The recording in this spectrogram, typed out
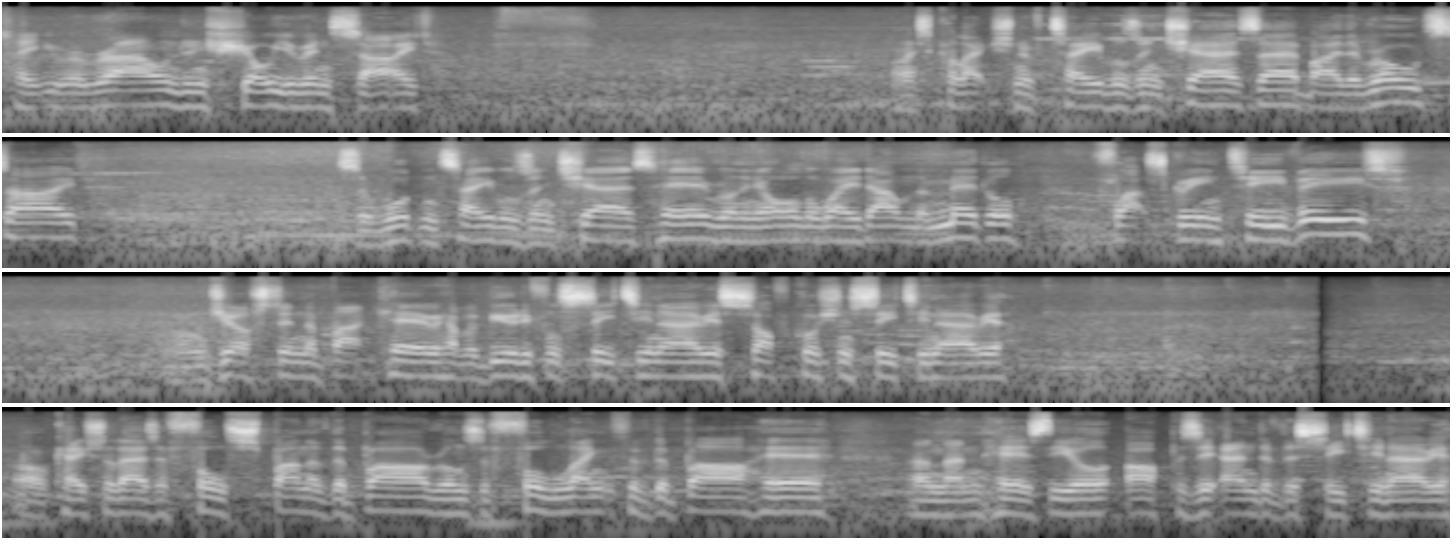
Take you around and show you inside. Nice collection of tables and chairs there by the roadside. So wooden tables and chairs here running all the way down the middle, flat screen TVs. And just in the back here we have a beautiful seating area, soft cushion seating area. Okay, so there's a full span of the bar, runs the full length of the bar here, and then here's the opposite end of the seating area.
